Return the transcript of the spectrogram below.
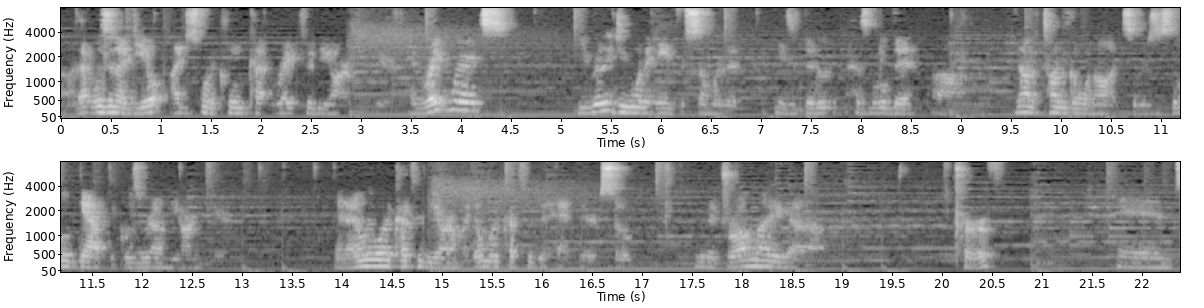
Uh, that wasn't ideal. I just want to clean cut right through the arm here. And right where it's, you really do want to aim for somewhere that is a bit, has a little bit um, not a ton going on. So there's this little gap that goes around the arm here. And I only want to cut through the arm. I don't want to cut through the head there. So I'm going to draw my uh, curve. And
